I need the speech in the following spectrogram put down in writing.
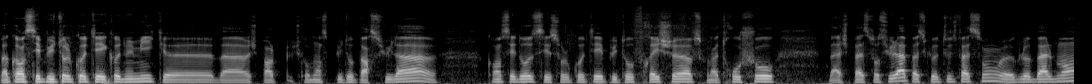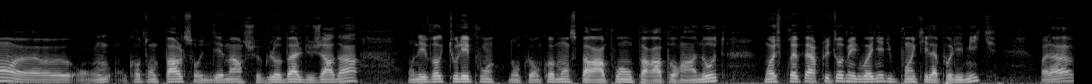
bah, quand c'est plutôt le côté économique, bah, je, parle, je commence plutôt par celui-là. Quand c'est d'autres, c'est sur le côté plutôt fraîcheur, parce qu'on a trop chaud bah, je passe sur celui-là parce que de toute façon, euh, globalement, euh, quand on parle sur une démarche globale du jardin, on évoque tous les points. Donc on commence par un point ou par rapport à un autre. Moi, je préfère plutôt m'éloigner du point qui est la polémique. Voilà,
